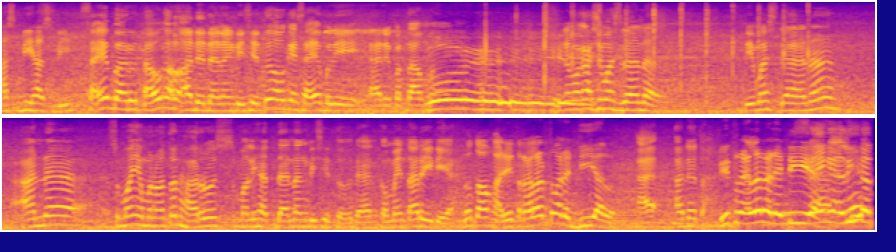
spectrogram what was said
Hasbi Hasbi. Saya baru tahu kalau ada Danang di situ. Oke, saya beli hari pertama. Terima kasih Mas Danang. Di Mas Danang, Anda semua yang menonton harus melihat Danang di situ dan komentari dia. Lo tau nggak di trailer tuh ada dia loh. A- ada tuh. Di trailer ada dia. Saya nggak lihat.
